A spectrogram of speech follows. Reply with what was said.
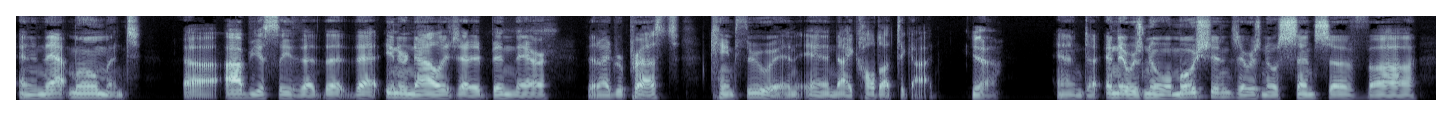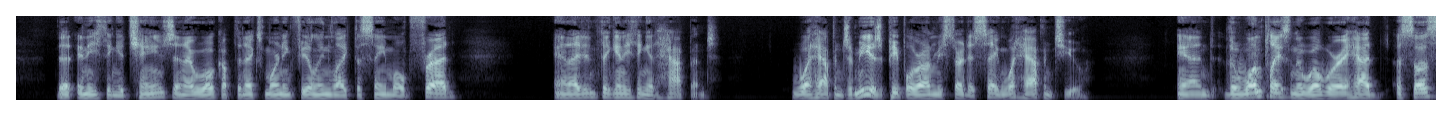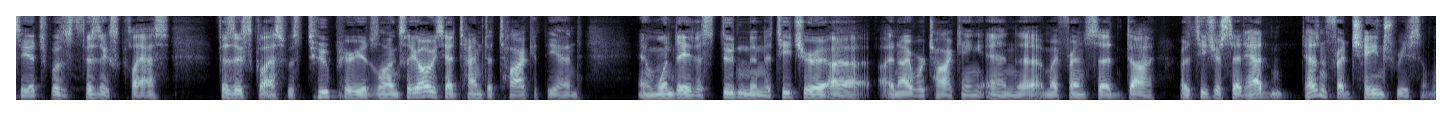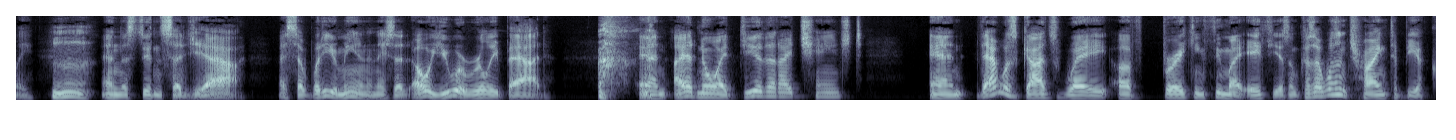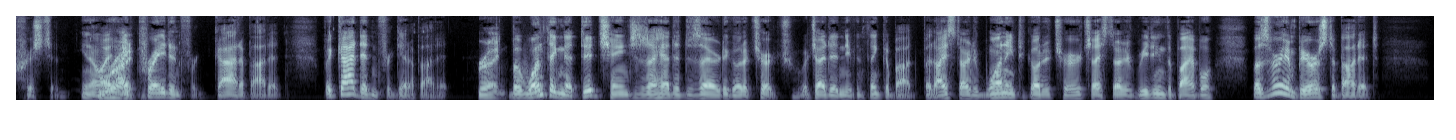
And in that moment, uh, obviously, the, the that inner knowledge that had been there that I'd repressed came through, and and I called out to God Yeah. And uh, and there was no emotions, there was no sense of uh, that anything had changed. And I woke up the next morning feeling like the same old Fred, and I didn't think anything had happened. What happened to me is people around me started saying, "What happened to you?" And the one place in the world where I had associates was physics class. Physics class was two periods long, so you always had time to talk at the end. And one day, the student and the teacher uh, and I were talking, and uh, my friend said, or the teacher said, Hadn't, hasn't Fred changed recently? Mm. And the student said, Yeah. I said, What do you mean? And they said, Oh, you were really bad. and I had no idea that I'd changed. And that was God's way of breaking through my atheism because I wasn't trying to be a Christian. You know, I, I prayed and forgot about it, but God didn't forget about it. Right. But one thing that did change is I had a desire to go to church, which I didn't even think about. But I started wanting to go to church. I started reading the Bible. I was very embarrassed about it.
